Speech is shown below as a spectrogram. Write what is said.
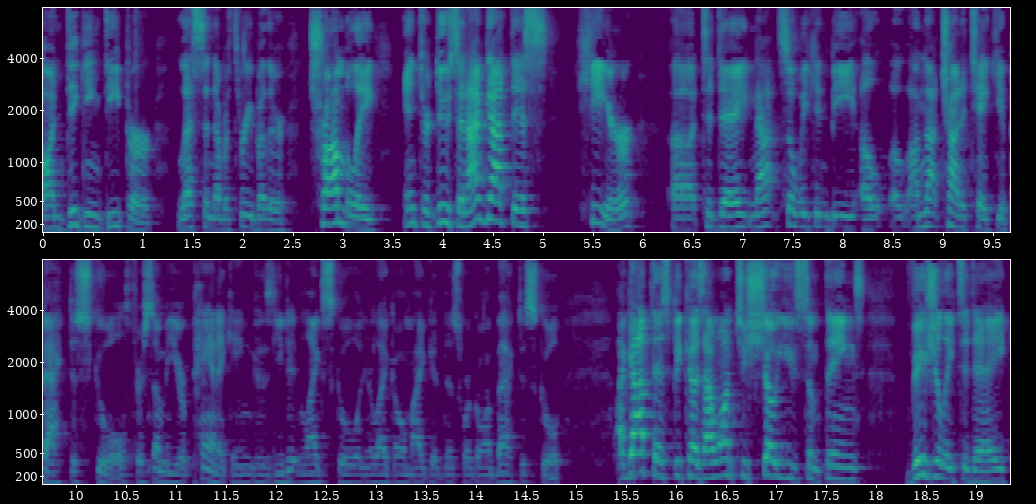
on digging deeper. Lesson number three, Brother Trombley introduced, and I've got this here uh, today, not so we can be, i am not trying to take you back to school. For some of you are panicking because you didn't like school and you're like, oh my goodness, we're going back to school. I got this because I want to show you some things visually today,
